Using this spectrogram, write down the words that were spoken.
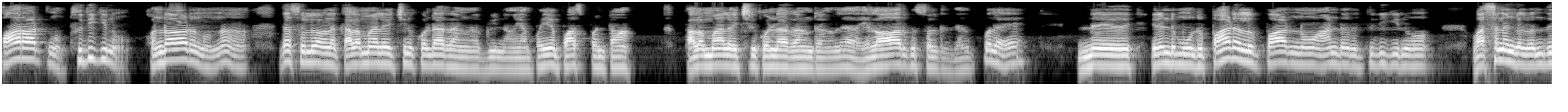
பாராட்டணும் துதிக்கணும். கொண்டாடணும்னா இதான் சொல்லுவாங்களே தலை மேலே வச்சுன்னு கொண்டாடுறாங்க அப்படின்னா. என் பையன் பாஸ் பண்ணிட்டான். தலை மேலே வச்சுன்னு கொண்டாடுறாங்கன்றாங்களே எல்லாருக்கும் சொல்கிறது அது போல் இந்த இரண்டு மூன்று பாடல் பாடணும் ஆண்டவரை துதிக்கணும். வசனங்கள் வந்து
